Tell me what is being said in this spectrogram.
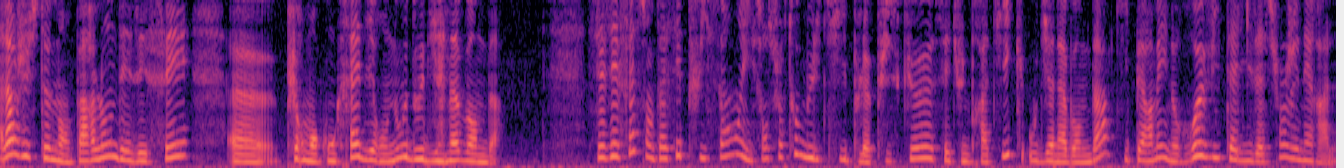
Alors justement, parlons des effets euh, purement concrets, dirons-nous, d'Uddiyana Bandha. Ces effets sont assez puissants et ils sont surtout multiples, puisque c'est une pratique, Uddiyana Bandha, qui permet une revitalisation générale.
